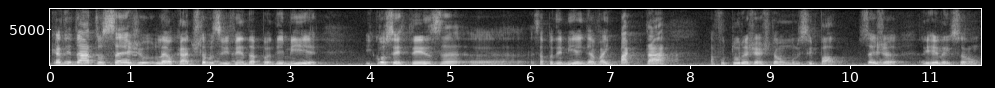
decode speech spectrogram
Candidato Sérgio Leocádio, estamos vivendo a pandemia e com certeza uh, essa pandemia ainda vai impactar a futura gestão municipal, seja de reeleição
